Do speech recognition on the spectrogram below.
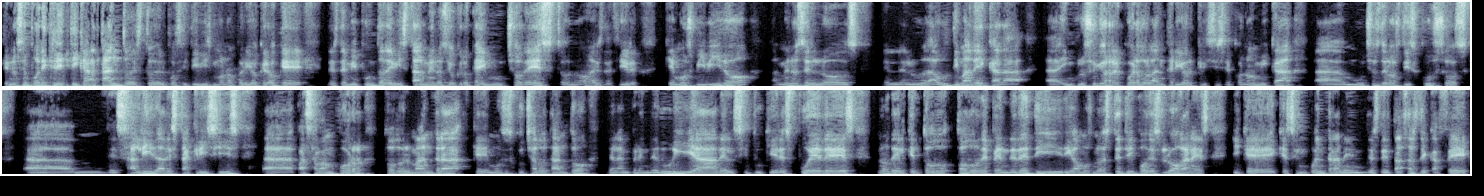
que, no se puede criticar tanto esto del positivismo, ¿no? pero yo creo que desde mi punto de vista al menos yo creo que hay mucho de esto, ¿no? es decir, que hemos vivido, al menos en, los, en la última década, eh, incluso yo recuerdo la anterior crisis económica, eh, muchos de los discursos eh, de salida de esta crisis pasaban por todo el mantra que hemos escuchado tanto de la emprendeduría, del si tú quieres puedes, ¿no? del que todo, todo depende de ti, digamos, ¿no? este tipo de eslóganes y que, se encuentran en, desde tazas de café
